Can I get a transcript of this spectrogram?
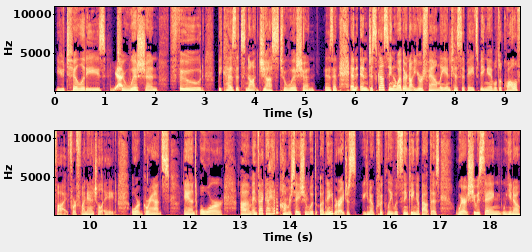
utilities, yes. tuition, food, because it's not just tuition, is it? And and discussing whether or not your family anticipates being able to qualify for financial aid or grants, and or um, in fact, I had a conversation with a neighbor. I just you know quickly was thinking about this, where she was saying, you know,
